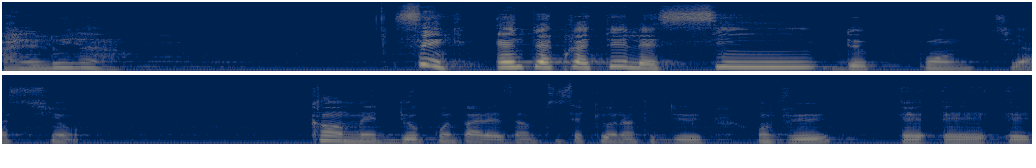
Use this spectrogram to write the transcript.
Alléluia. 5. Interpréter les signes de ponctuation. Quand on met deux points, par exemple, tu sais qu'on veut euh, euh, euh,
